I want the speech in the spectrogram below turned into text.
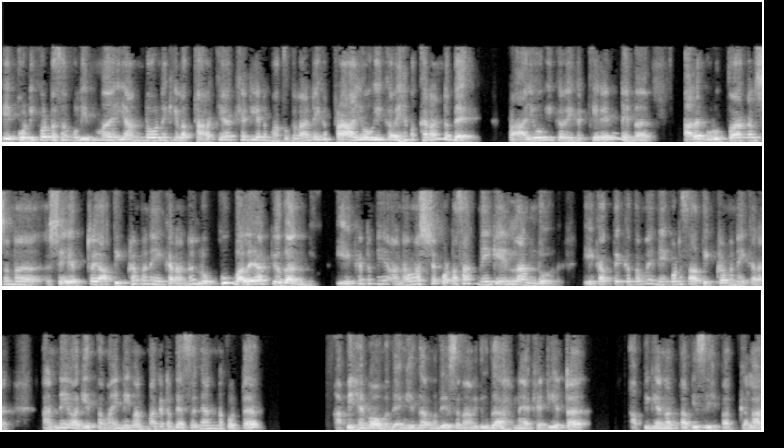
ඒ පොඩි කොටස මුලින්ම යන්න ඕනේ කියලා තර්කයක් හැටියට මතු කළාට ඒක ප්‍රායෝගිකව එහෙම කරන්න බෑ. ප්‍රායෝගිකව ඒක කෙරෙන්නේම අර ගුරුත්වාකර්ෂණ ක්ෂේත්‍රය අතික්‍රමණය කරන්න ලොකු බලයක් යොදන්නේ. ඒකට මේ අනවශ්‍ය කොටසක් මේකේ එල්ලන්න ඕන. ඒකත් එක්ක තමයි මේ කොටස අතික්‍රමණය කරන්නේ. අන්න ඒ වගේ තමයි නිවන් මාර්ගට බැස ගන්නකොට අපි හැමෝම දැන් මේ ධර්ම දේශනාවේදී උදාහරණයක් හැටියට අපි ගැනත් අපි සිහිපත් කළා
